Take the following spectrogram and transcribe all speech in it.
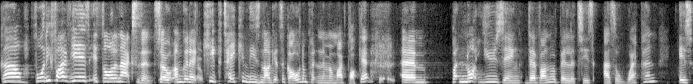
girl, mm. 45 years, it's not an accident. So I'm going to keep taking these nuggets of gold and putting them in my pocket. Okay. Um, but not using their vulnerabilities as a weapon is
